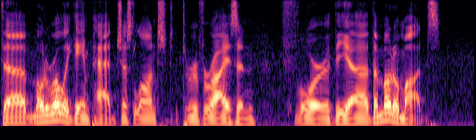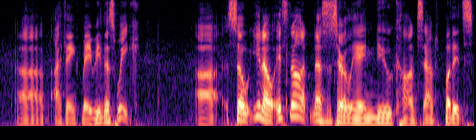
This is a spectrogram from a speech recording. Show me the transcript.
the Motorola gamepad just launched through Verizon for the uh, the Moto mods. Uh, I think maybe this week. Uh, so you know, it's not necessarily a new concept, but it's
